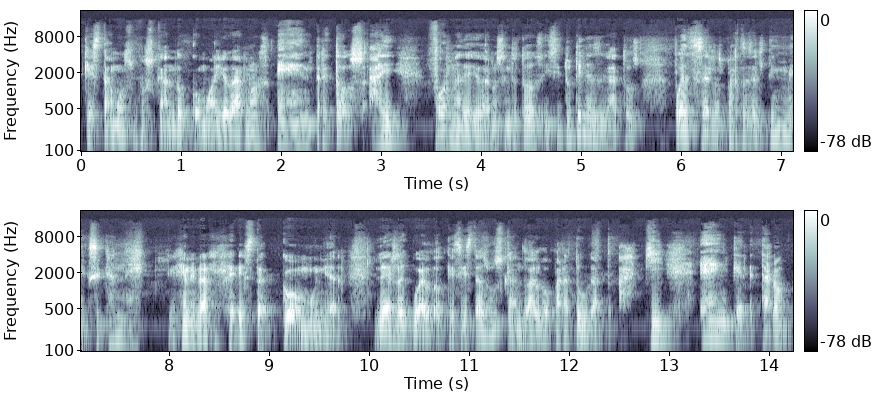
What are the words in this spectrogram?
que estamos buscando cómo ayudarnos entre todos. Hay forma de ayudarnos entre todos y si tú tienes gatos, puedes ser los partes del Team Mexican generar esta comunidad. Les recuerdo que si estás buscando algo para tu gato aquí en Querétaro,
